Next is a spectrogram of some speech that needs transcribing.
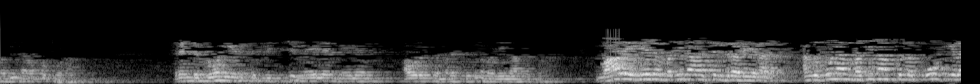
மதினாவுக்கு போறான். ரெண்டு கோணி எடுத்து பிச்சு மேலே மேலே அவருக்கு மரத்துக்கு மதினாவுக்கு போறான். மாலை மேல மதினா சென்று அங்க போனால் மதினாக்குள்ள போக்கில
